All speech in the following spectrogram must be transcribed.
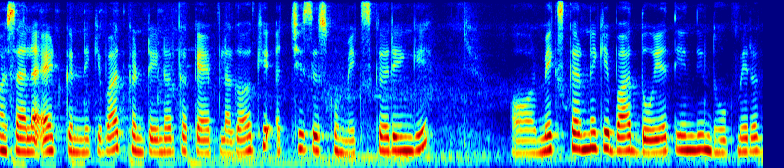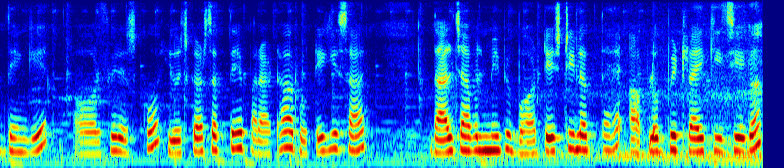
मसाला ऐड करने के बाद कंटेनर का कैप लगा के अच्छे से इसको मिक्स करेंगे। और मिक्स करने के बाद दो या तीन दिन धूप में रख देंगे और फिर इसको यूज़ कर सकते हैं पराठा और रोटी के साथ। दाल चावल में भी बहुत टेस्टी लगता है, आप लोग भी ट्राई कीजिएगा।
